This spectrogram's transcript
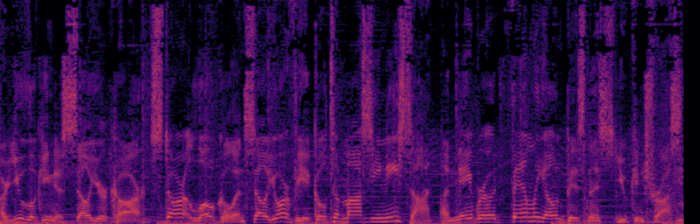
Are you looking to sell your car? Start local and sell your vehicle to Mossy Nissan, a neighborhood family owned business you can trust.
